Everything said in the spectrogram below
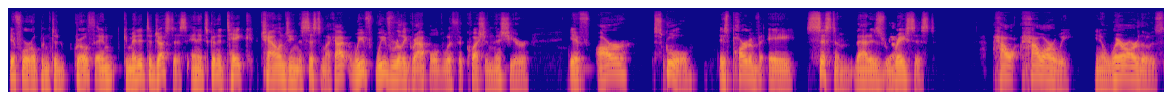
if we're open to growth and committed to justice. And it's going to take challenging the system. Like I, we've we've really grappled with the question this year: if our school is part of a system that is Yeah. racist, how how are we? You know, where are those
